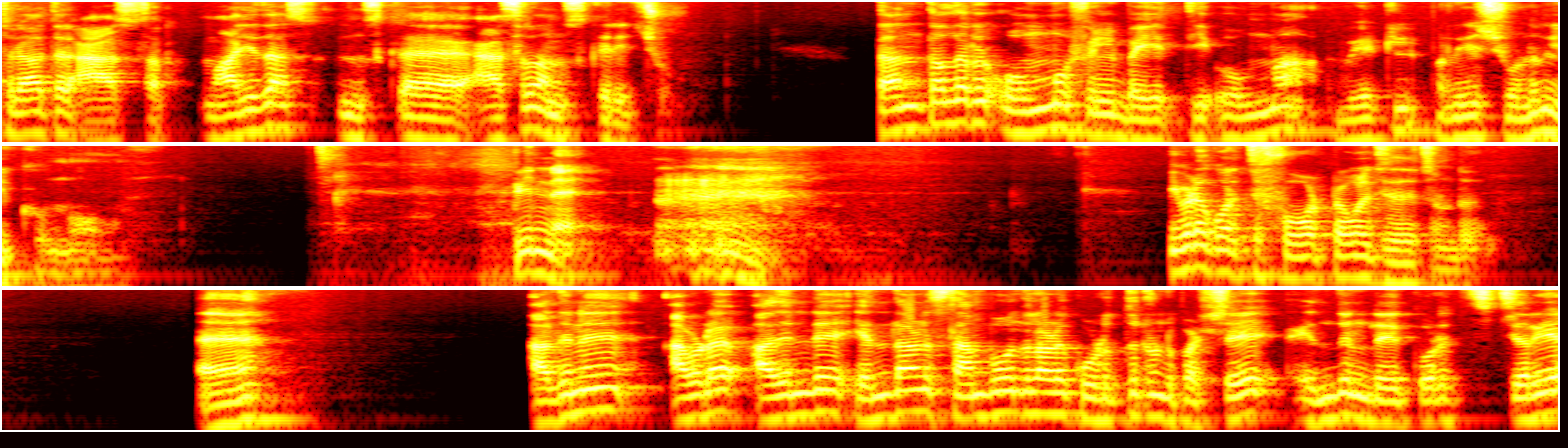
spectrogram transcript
സുലാത്തുൽ ആസർ. മാജിദ ആസർ നമസ്കരിച്ചു. തന്തലർ ഉമ്മ ഫിൽ ബൈത്തി ഉമ്മ വീട്ടിൽ പ്രതീക്ഷിച്ചുകൊണ്ട് നിൽക്കുന്നു. പിന്നെ ഇവിടെ കുറച്ച് ഫോട്ടോകൾ ചെയ്തിട്ടുണ്ട്. അതിന് അവിടെ അതിന്റെ എന്താണ് സംഭവം എന്നുള്ള അവിടെ കൊടുത്തിട്ടുണ്ട്. പക്ഷേ എന്തുണ്ട്? കുറച്ച് ചെറിയ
